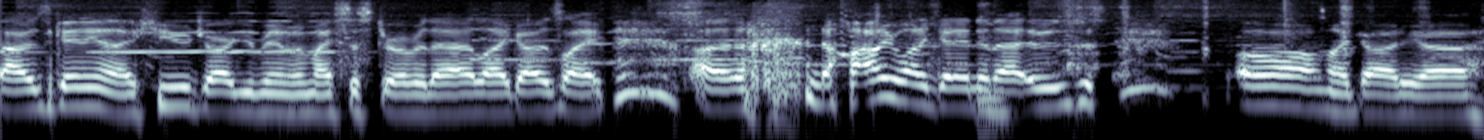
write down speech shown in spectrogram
I was getting a huge argument with my sister over that. Like, I was like, uh, no, I don't even want to get into that. It was just, oh my god, yeah.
